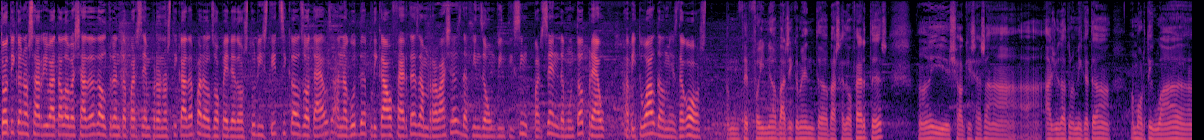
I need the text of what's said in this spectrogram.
Tot i que no s'ha arribat a la baixada del 30% pronosticada per als operadors turístics, sí que els hotels han hagut d'aplicar ofertes amb rebaixes de fins a un 25% damunt el preu habitual del mes d'agost. Hem fet feina bàsicament a base d'ofertes eh, i això quizás ha, ha ajudat una miqueta a amortiguar eh,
